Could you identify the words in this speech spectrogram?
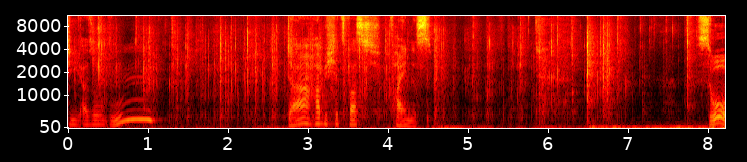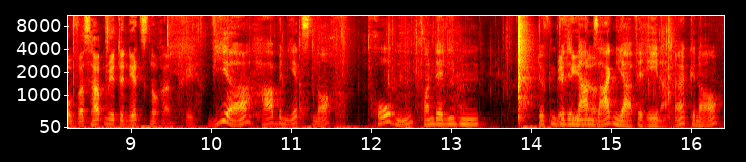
die, also, mm, da habe ich jetzt was Feines. So, was haben wir denn jetzt noch, André? Wir haben jetzt noch Proben von der lieben, dürfen wir den. Namen sagen? Ja, Verena, ne? genau.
